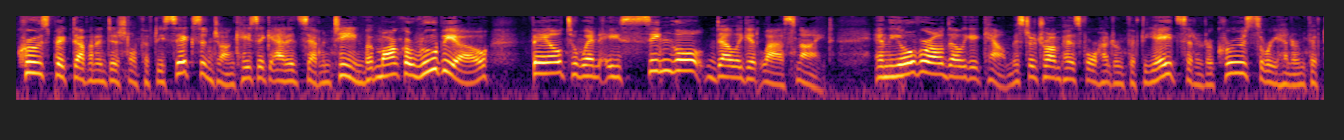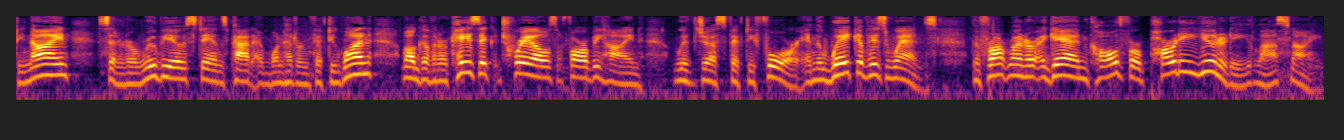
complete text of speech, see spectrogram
Cruz picked up an additional 56, and John Kasich added 17. But Marco Rubio failed to win a single delegate last night. In the overall delegate count, Mr. Trump has 458, Senator Cruz 359, Senator Rubio stands pat at 151, while Governor Kasich trails far behind with just 54. In the wake of his wins, the frontrunner again called for party unity last night.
